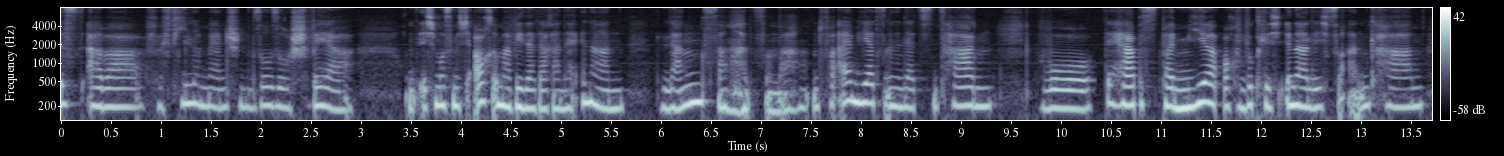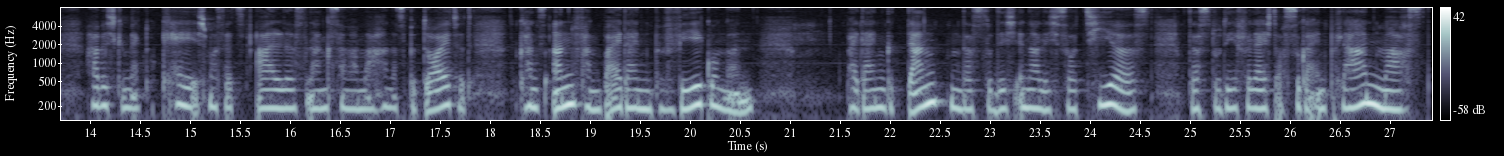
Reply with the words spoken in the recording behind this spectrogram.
ist aber für viele Menschen so, so schwer. Und ich muss mich auch immer wieder daran erinnern, langsamer zu machen. Und vor allem jetzt in den letzten Tagen, wo der Herbst bei mir auch wirklich innerlich so ankam, habe ich gemerkt, okay, ich muss jetzt alles langsamer machen. Das bedeutet, du kannst anfangen bei deinen Bewegungen bei deinen Gedanken, dass du dich innerlich sortierst, dass du dir vielleicht auch sogar einen Plan machst,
